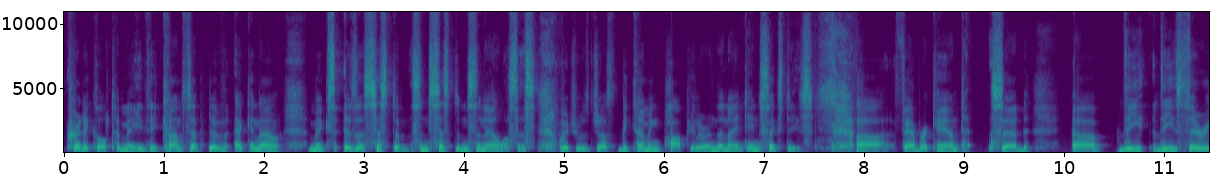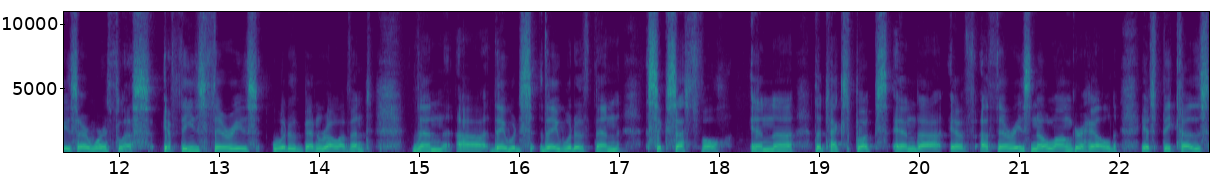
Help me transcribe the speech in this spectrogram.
critical to me. The concept of economics is a systems and systems analysis, which was just becoming popular in the 1960s. Uh, Fabricant said uh, the, these theories are worthless. If these theories would have been relevant, then uh, they would they would have been successful in uh, the textbooks. And uh, if a theory is no longer held, it's because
